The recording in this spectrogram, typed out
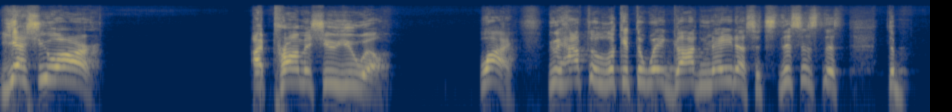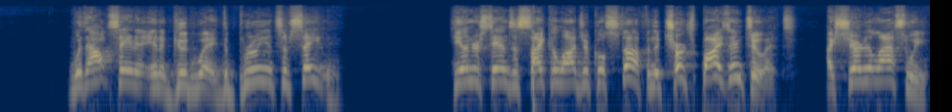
Yes, you are. I promise you, you will. Why? You have to look at the way God made us. It's this is the, the without saying it in a good way, the brilliance of Satan. He understands the psychological stuff, and the church buys into it. I shared it last week.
